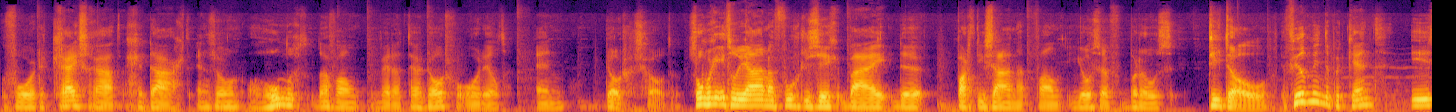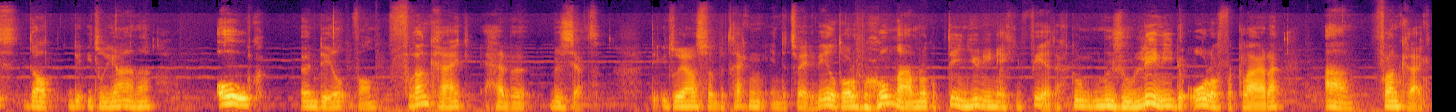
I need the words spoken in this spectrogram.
voor de krijgsraad gedaagd en zo'n 100 daarvan werden ter dood veroordeeld en doodgeschoten. Sommige Italianen voegden zich bij de partizanen van Jozef Broz Tito. Veel minder bekend is dat de Italianen ook een deel van Frankrijk hebben bezet. De Italiaanse betrekking in de Tweede Wereldoorlog begon namelijk op 10 juni 1940 toen Mussolini de oorlog verklaarde aan Frankrijk.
